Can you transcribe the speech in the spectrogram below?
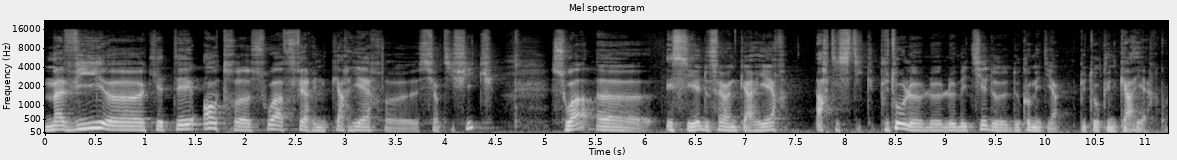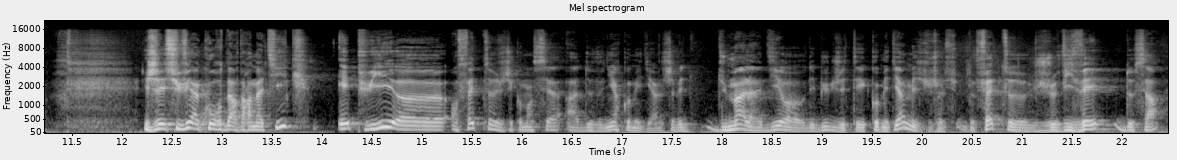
ma vie euh, qui était entre soit faire une carrière euh, scientifique, soit euh, essayer de faire une carrière artistique, plutôt le, métier de, comédien, plutôt qu'une carrière. J'ai suivi un cours d'art dramatique, et puis, en fait, j'ai commencé à, devenir comédien. J'avais du mal à dire au début que j'étais comédien, mais de fait, je vivais de ça.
